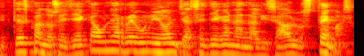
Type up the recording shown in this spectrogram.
Entonces, cuando se llega a una reunión, ya se llegan analizados los temas.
